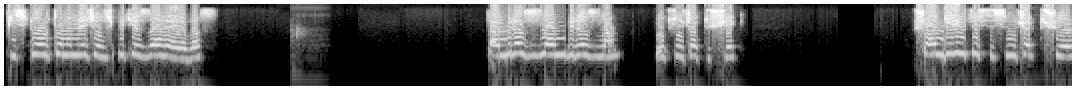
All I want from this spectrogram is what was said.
Pisti ortalamaya çalış. Bir kez daha H'ye bas. Tamam biraz hızlan, biraz hızlan. Yoksa uçak düşecek. Şu an geri vitestesin, uçak düşüyor.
